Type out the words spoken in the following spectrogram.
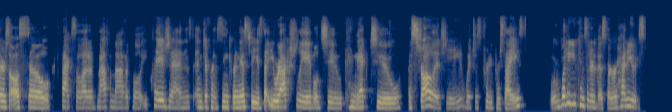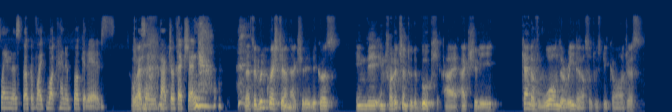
There's also facts, a lot of mathematical equations and different synchronicities that you were actually able to connect to astrology, which is pretty precise. What do you consider this book, or how do you explain this book of like what kind of book it is, well, as in fact or fiction? That's a good question, actually, because in the introduction to the book, I actually kind of warn the reader, so to speak, or just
